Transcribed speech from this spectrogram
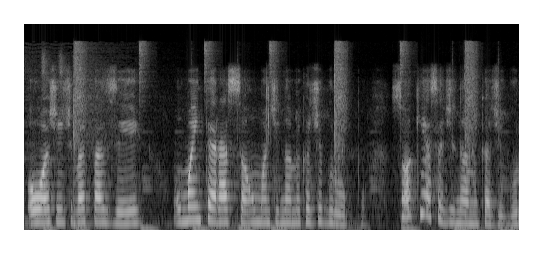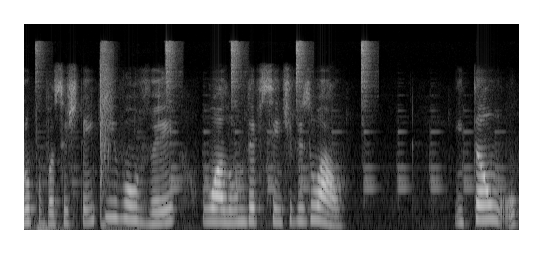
ou a gente vai fazer uma interação, uma dinâmica de grupo. Só que essa dinâmica de grupo vocês têm que envolver o aluno deficiente visual. Então,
